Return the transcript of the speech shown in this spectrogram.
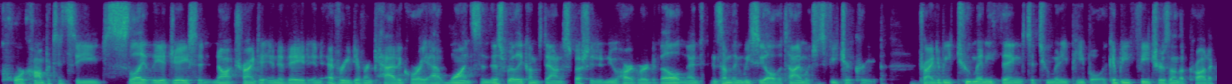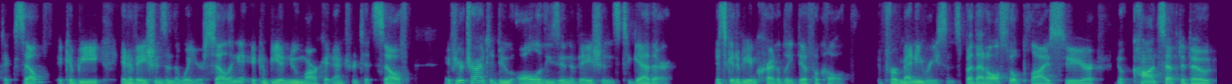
core competency slightly adjacent not trying to innovate in every different category at once. And this really comes down especially to new hardware development and something we see all the time which is feature creep trying to be too many things to too many people. It could be features on the product itself. It could be innovations in the way you're selling it. It can be a new market entrant itself. If you're trying to do all of these innovations together it's going to be incredibly difficult for many reasons, but that also applies to your concept about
